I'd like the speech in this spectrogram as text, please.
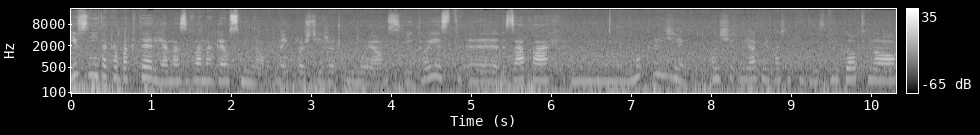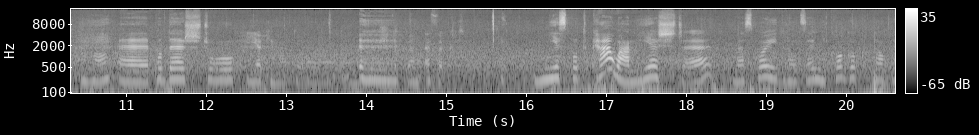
Jest w niej taka bakteria nazywana geosminą, najprościej rzecz ujmując. I to jest zapach mm, mokrej ziemi. On się ujawnia właśnie, kiedy jest wilgotno, e, po deszczu. I jaki ma to, tak powiem, efekt? Nie spotkałam jeszcze na swojej drodze nikogo, kto by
